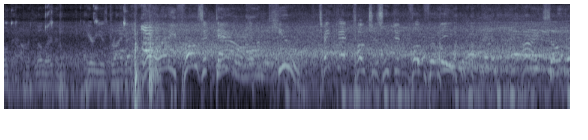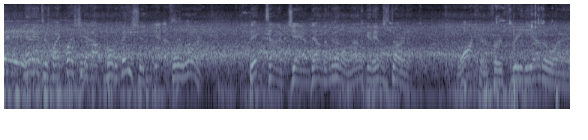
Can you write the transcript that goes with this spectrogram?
with Lillard, and here he is driving the and he throws it down on cue. Take that, coaches who didn't vote for me. All right, so that answers my question about motivation Yes. for Lillard. Big time jam down the middle. That'll get him started. Walker for three the other way.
